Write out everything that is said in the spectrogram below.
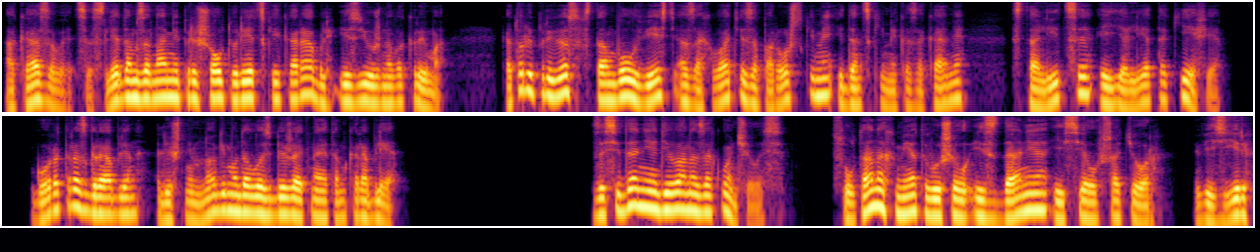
Оказывается, следом за нами пришел турецкий корабль из Южного Крыма, который привез в Стамбул весть о захвате запорожскими и донскими казаками столицы Эйялета Кефи. Город разграблен, лишь немногим удалось бежать на этом корабле. Заседание дивана закончилось. Султан Ахмед вышел из здания и сел в шатер. Визирь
